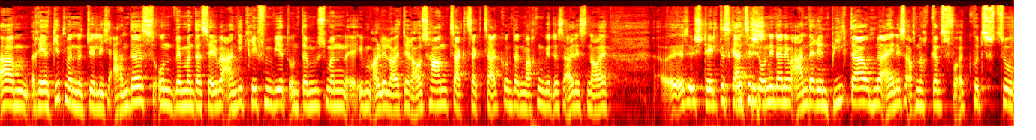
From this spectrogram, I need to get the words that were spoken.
ähm, reagiert man natürlich anders und wenn man da selber angegriffen wird und da muss man eben alle Leute raushauen, zack, zack, zack und dann machen wir das alles neu äh, stellt das Ganze schon in einem anderen Bild dar. Und nur eines auch noch ganz vor, kurz zu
